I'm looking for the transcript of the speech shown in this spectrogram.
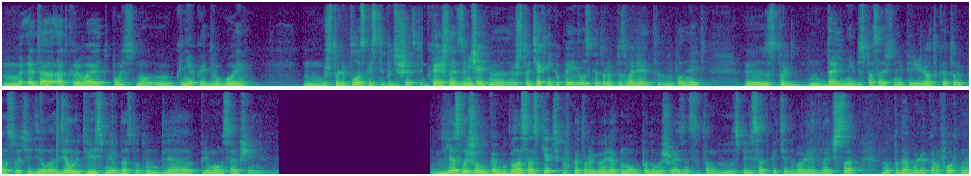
это открывает путь ну, к некой другой, что ли, плоскости путешествий. Конечно, это замечательно, что техника появилась, которая позволяет выполнять э, столь дальний беспосадочный перелет, который, по сути дела, делает весь мир доступным для прямого сообщения. Я слышал как бы голоса скептиков, которые говорят, ну, подумаешь, разница, там с пересадкой тебе добавляют 2 часа, но куда более комфортно.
